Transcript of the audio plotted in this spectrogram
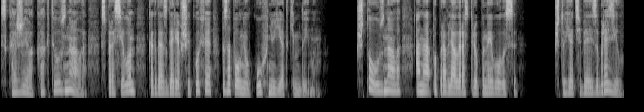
«Скажи, а как ты узнала?» — спросил он, когда сгоревший кофе заполнил кухню едким дымом. «Что узнала?» — она поправляла растрепанные волосы. «Что я тебя изобразил».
